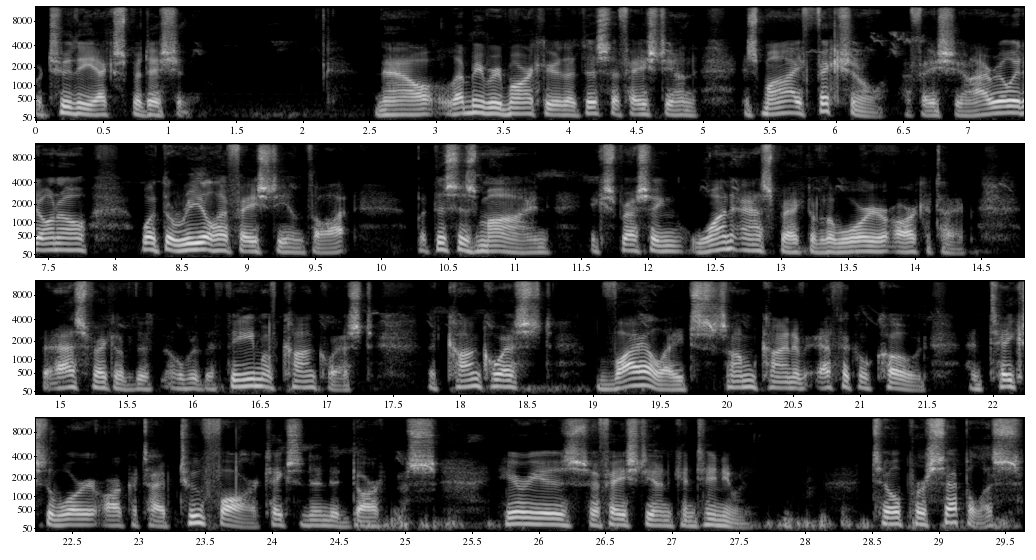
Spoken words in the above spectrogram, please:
or to the expedition. Now, let me remark here that this Hephaestion is my fictional Hephaestion. I really don't know what the real Hephaestion thought, but this is mine, expressing one aspect of the warrior archetype, the aspect of the, over the theme of conquest, that conquest violates some kind of ethical code and takes the warrior archetype too far, takes it into darkness. Here he is, Hephaestion continuing. Till Persepolis,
